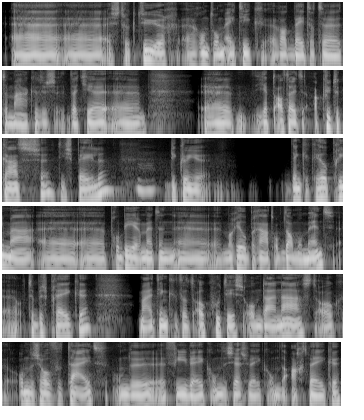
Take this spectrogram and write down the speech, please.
eh, eh, structuur rondom ethiek wat beter te, te maken. Dus dat je, je hebt altijd acute casussen die spelen. Mhm. Die kun je denk ik heel prima proberen met een eh, moreel beraad op dat moment te bespreken. Maar ik denk dat het ook goed is om daarnaast ook om de zoveel tijd, om de vier weken, om de zes weken, om de acht weken,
